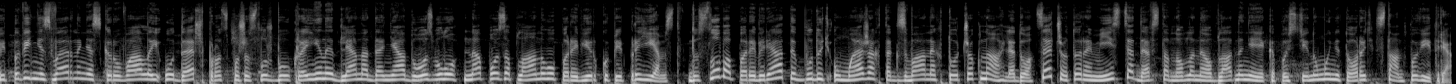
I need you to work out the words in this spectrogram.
Відповідні звернення скерували й у Держпродспоживслужбу України для надання дозволу на позапланову перевірку підприємств. До слова, перевіряти будуть у межах так званих точок нагляду. Це чотири місця, де встановлене обладнання, яке постійно моніторить стан повітря.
